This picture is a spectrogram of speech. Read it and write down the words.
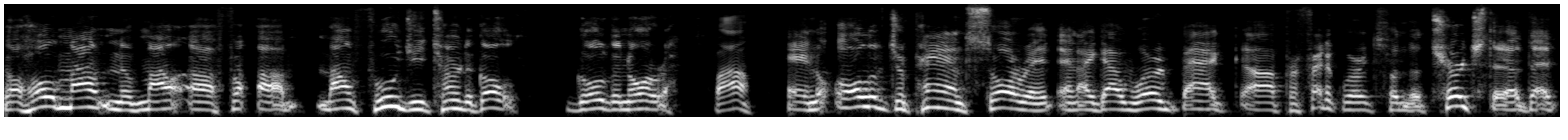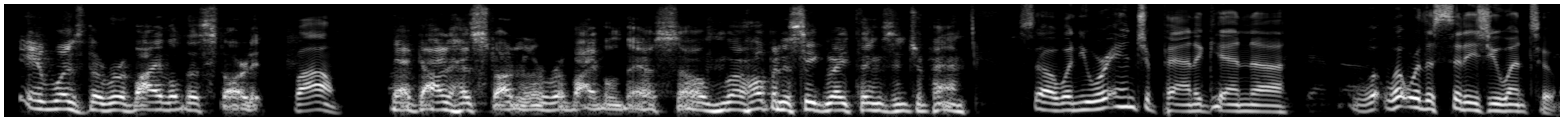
the whole mountain of Mount, uh, uh, Mount Fuji turned to gold, golden aura. Wow. And all of Japan saw it, and I got word back, uh, prophetic words from the church there, that it was the revival that started. Wow yeah, God has started a revival there. So we're hoping to see great things in Japan. So when you were in Japan again, uh, what, what were the cities you went to?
